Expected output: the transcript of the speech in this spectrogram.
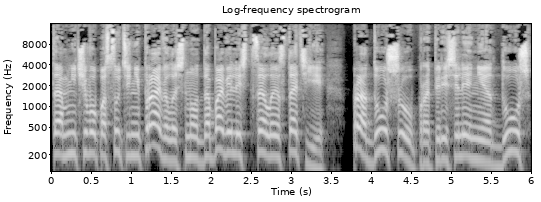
Там ничего по сути не правилось, но добавились целые статьи. Про душу, про переселение душ,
